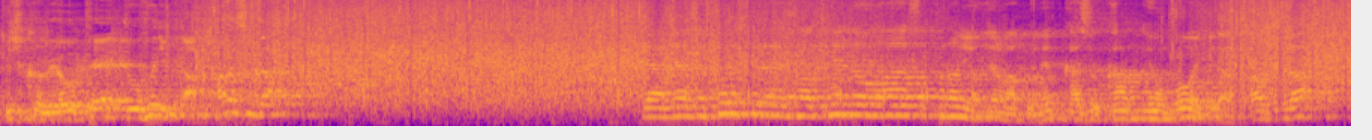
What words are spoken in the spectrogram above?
뮤지컬 배우 배두훈입니다. 반갑습니다. 네, 안녕하세요. 포레스텔에서 테너와 소프라노 연기를 맡고 있는 가수 강형호입니다. 반갑습니다.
